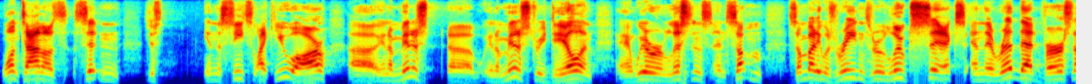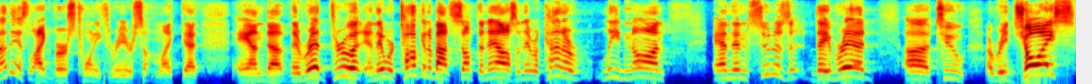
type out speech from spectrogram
one time I was sitting just in the seats like you are uh, in, a minist- uh, in a ministry deal and, and we were listening and something somebody was reading through luke 6 and they read that verse and i think it's like verse 23 or something like that and uh, they read through it and they were talking about something else and they were kind of leading on and then as soon as they read uh, to rejoice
